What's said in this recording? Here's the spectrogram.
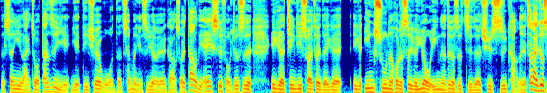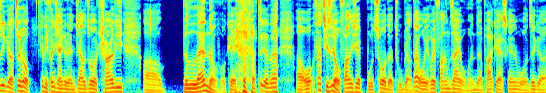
的生意来做，但是也也的确，我的成本也是越来越高，所以到底诶是否就是一个经济衰退的一个一个因素呢，或者是一个诱因呢？这个是值得去思考的。再来就是一个最后跟你分享一个人叫做 Charlie 啊 Bellano，OK，这个呢啊我他其实有放一些不错的图表，但我也会放在我们的 Podcast 跟我这个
